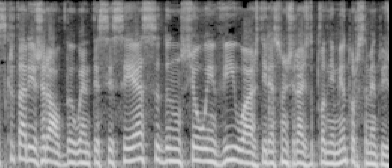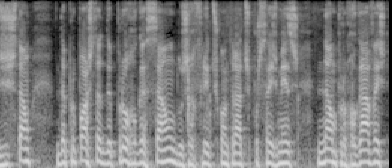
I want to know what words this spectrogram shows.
A secretária-geral da UNTCCS denunciou o envio às Direções-Gerais de Planeamento, Orçamento e Gestão da proposta de prorrogação dos referidos contratos por seis meses não prorrogáveis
